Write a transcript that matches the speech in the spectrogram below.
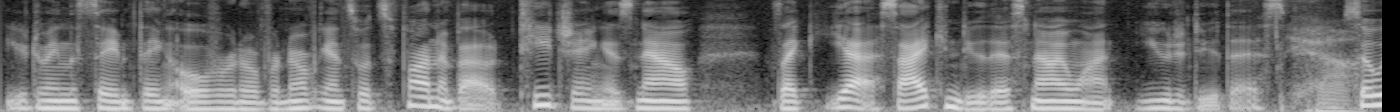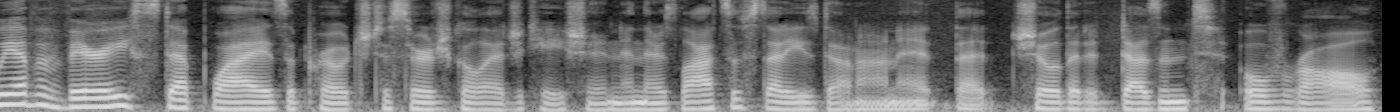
You're doing the same thing over and over and over again. So what's fun about teaching is now it's like, yes, I can do this. Now I want you to do this. Yeah. So we have a very stepwise approach to surgical education, and there's lots of studies done on it that show that it doesn't overall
